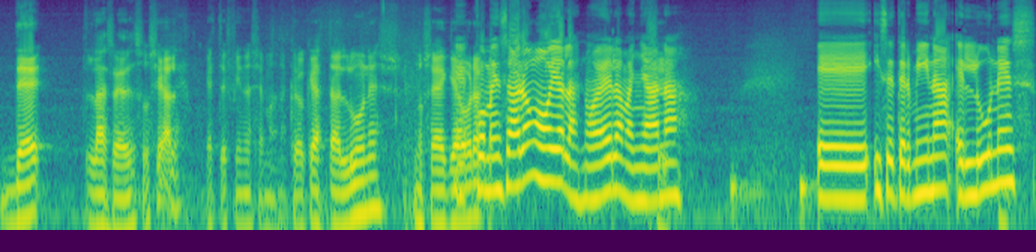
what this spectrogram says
de las redes sociales este fin de semana. Creo que hasta el lunes, no sé a qué Eh, hora. comenzaron hoy a las 9 de la mañana eh, y se termina el lunes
